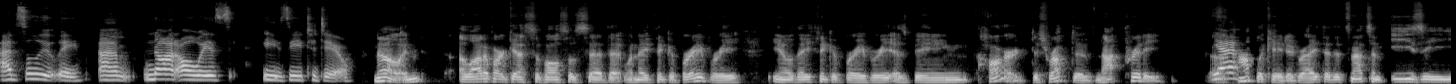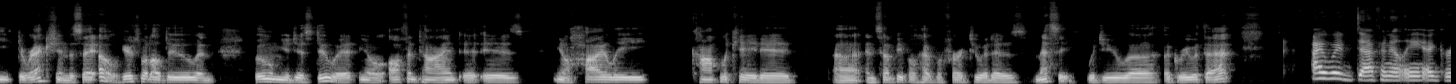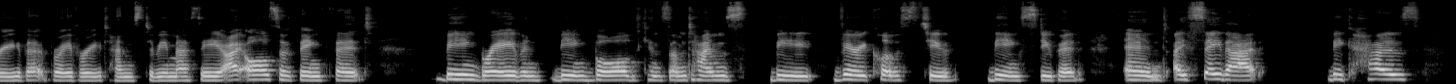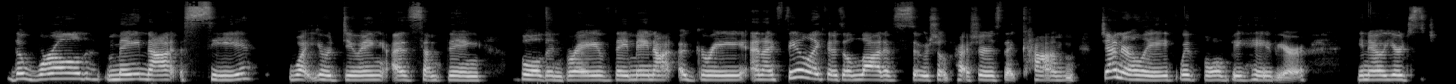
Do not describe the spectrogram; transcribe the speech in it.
Absolutely. Um, not always easy to do. No, and a lot of our guests have also said that when they think of bravery, you know, they think of bravery as being hard, disruptive, not pretty, uh, yeah. uh, complicated, right? That it's not some easy direction to say, oh, here's what I'll do, and boom, you just do it. You know, oftentimes it is, you know, highly complicated, uh, and some people have referred to it as messy. Would you uh, agree with that? I would definitely agree that bravery tends to be messy. I also think that being brave and being bold can sometimes be very close to being stupid. And I say that because the world may not see what you're doing as something bold and brave. They may not agree. And I feel like there's a lot of social pressures that come generally with bold behavior. You know, you're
